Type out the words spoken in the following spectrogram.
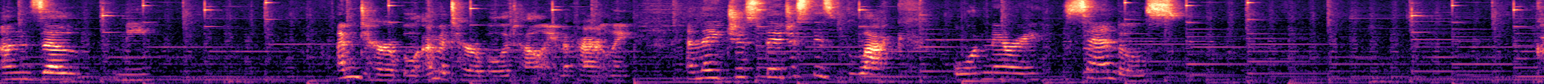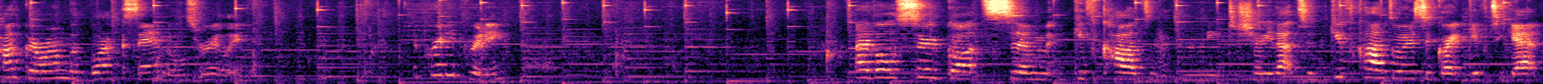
Anselmi. I'm terrible. I'm a terrible Italian apparently. And they just they're just these black ordinary sandals. Can't go wrong with black sandals really. They're pretty pretty. I've also got some gift cards and I need to show you that. So gift cards are always a great gift to get.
